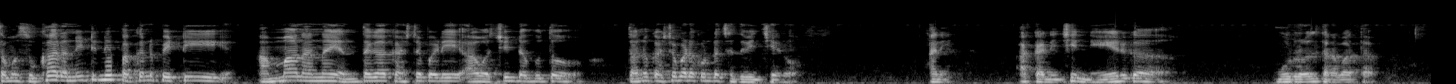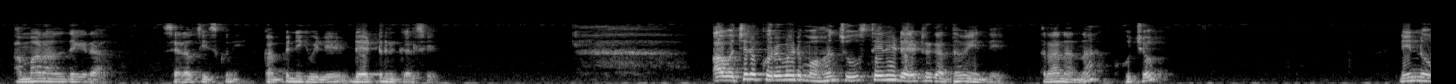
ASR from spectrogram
తమ సుఖాలన్నింటినీ పక్కన పెట్టి అమ్మా నాన్న ఎంతగా కష్టపడి ఆ వచ్చిన డబ్బుతో తను కష్టపడకుండా చదివించారు అని అక్కడి నుంచి నేరుగా మూడు రోజుల తర్వాత అమ్మా నాన్న దగ్గర సెలవు తీసుకుని కంపెనీకి వెళ్ళి డైరెక్టర్ని కలిసాడు ఆ వచ్చిన కురవాడి మొహం చూస్తేనే డైరెక్టర్కి అర్థమైంది. రా నాన్న కూర్చో. నిన్ను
